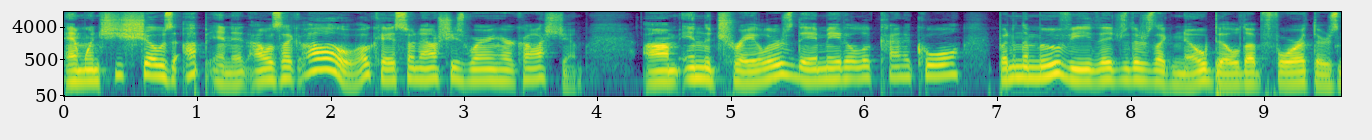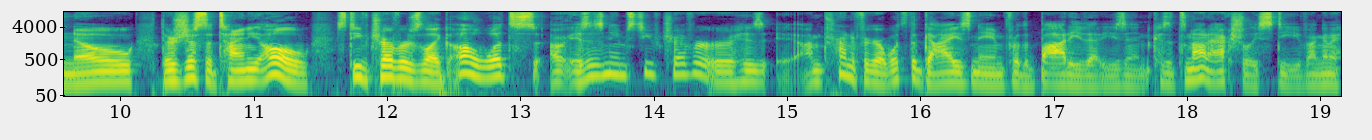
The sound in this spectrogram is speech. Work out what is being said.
And when she shows up in it, I was like, oh, okay, so now she's wearing her costume. Um, in the trailers, they made it look kind of cool, but in the movie, they, there's like no build up for it. There's no, there's just a tiny. Oh, Steve Trevor's like, oh, what's uh, is his name Steve Trevor or his? I'm trying to figure out what's the guy's name for the body that he's in because it's not actually Steve. I'm gonna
